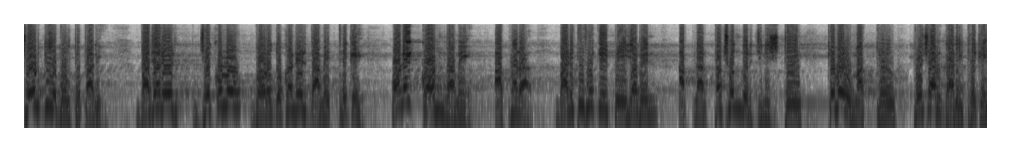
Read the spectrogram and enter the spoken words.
জোর দিয়ে বলতে পারি, বাজারের যে কোনো বড় দোকানের দামের থেকে অনেক কম দামে আপনারা বাড়িতে থেকেই পেয়ে যাবেন আপনার পছন্দের জিনিসটি কেবলমাত্র প্রচার গাড়ি থেকে।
